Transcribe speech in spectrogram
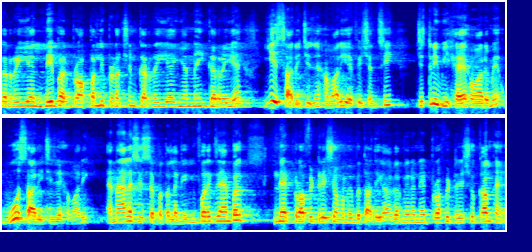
कर रही है लेबर प्रॉपरली प्रोडक्शन कर रही है या नहीं कर रही है, ये सारी चीज़ें हमारी एफिशिएंसी जितनी भी है हमारे में, वो सारी चीज़ें हमारी एनालिसिस से पता लगेगी। For example net profit ratio हमें बता देगा। अगर मेरा नेट प्रॉफिट रेशियो कम है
